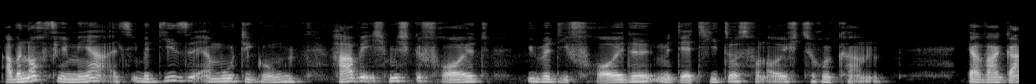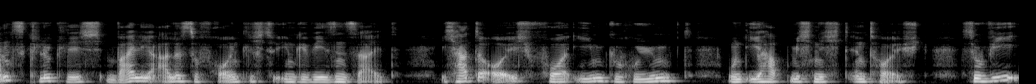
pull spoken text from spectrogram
Aber noch viel mehr als über diese Ermutigung habe ich mich gefreut über die Freude, mit der Titus von euch zurückkam. Er war ganz glücklich, weil ihr alle so freundlich zu ihm gewesen seid. Ich hatte euch vor ihm gerühmt, und ihr habt mich nicht enttäuscht. So wie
